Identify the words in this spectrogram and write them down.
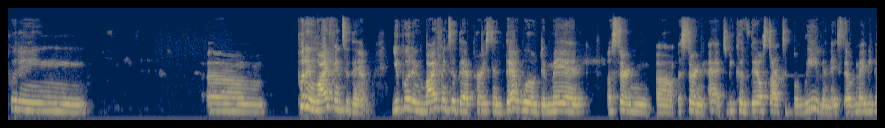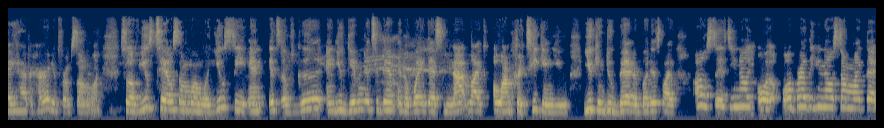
putting um, putting life into them. You putting life into that person that will demand a certain uh, a certain act because they'll start to believe in themselves. Maybe they haven't heard it from someone. So if you tell someone what you see and it's of good, and you giving it to them in a way that's not like, oh, I'm critiquing you. You can do better, but it's like, oh, sis, you know, or or brother, you know, something like that,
